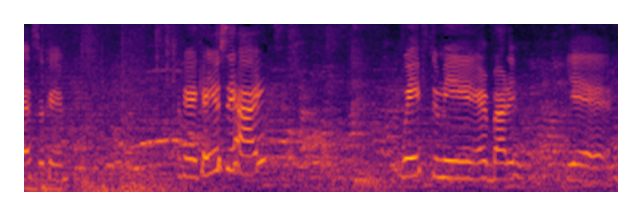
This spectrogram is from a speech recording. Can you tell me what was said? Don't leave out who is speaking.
Speaker 1: Yes, okay. Okay, can you say hi? Wave to me, everybody. Yeah.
